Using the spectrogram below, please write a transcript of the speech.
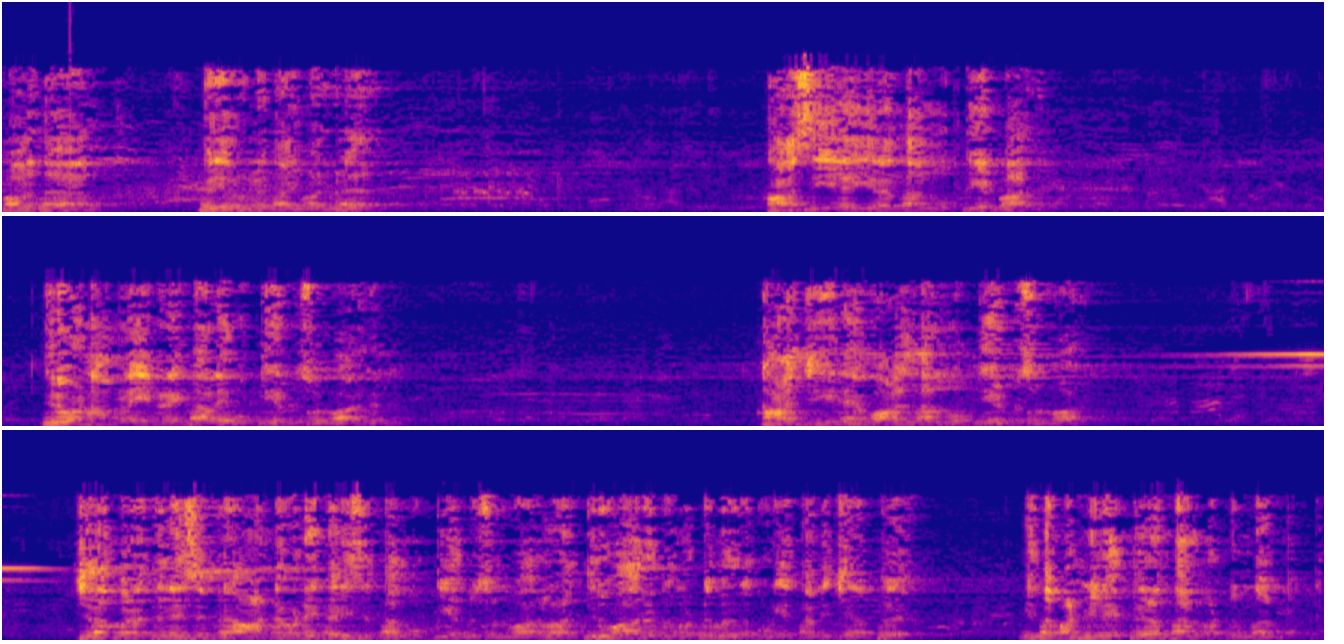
வாழ்ந்த பெரியவர்களே தாய்மார்களே. காசியில இறந்தால் முக்தி என்பார்கள். திருவண்ணாமலையை நினைத்தாலே முக்தி என்று சொல்வார்கள். காஞ்சியிலே வாழ்ந்தால் முக்தி என்று சொல்வார்கள். சிதம்பரத்திலே சென்று ஆண்டவனை தரிசித்தால் முக்தி என்று சொல்வார்கள். ஆனால் திருவாரூருக்கு மட்டும் இருக்கக்கூடிய தனிச்சிறப்பு இந்த மண்ணிலே பிறந்தால் மட்டும்தான். முக்தி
